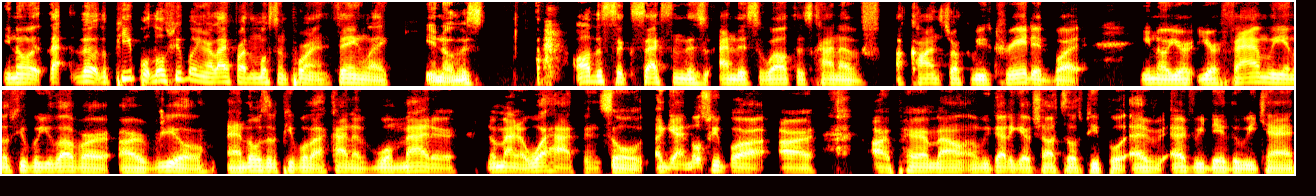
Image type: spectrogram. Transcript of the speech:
you know that, the the people those people in your life are the most important thing. Like you know this all the success and this and this wealth is kind of a construct we've created, but you know your your family and those people you love are are real. And those are the people that kind of will matter no matter what happens. So again those people are are are paramount and we got to give shout out to those people every every day that we can.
